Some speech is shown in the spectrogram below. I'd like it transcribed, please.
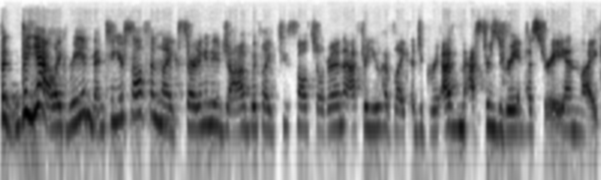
But but yeah like reinventing yourself and like starting a new job with like two small children after you have like a degree i have a master's degree in history and like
